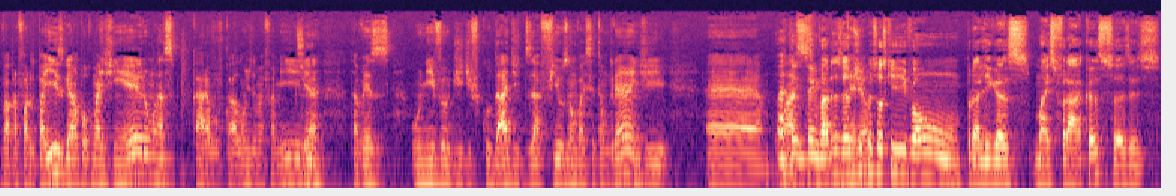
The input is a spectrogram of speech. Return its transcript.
vá para fora do país, ganhar um pouco mais de dinheiro, mas, cara, vou ficar longe da minha família. Sim. Talvez o nível de dificuldade, de desafios não vai ser tão grande. É, É, tem, mas- tem vários exemplos entendeu? de pessoas que vão para ligas mais fracas, às vezes.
